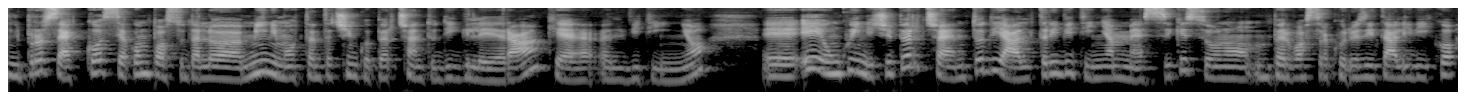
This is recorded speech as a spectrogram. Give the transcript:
il prosecco sia composto dal minimo 85% di glera, che è il vitigno, eh, e un 15% di altri vitigni ammessi, che sono, per vostra curiosità li dico,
